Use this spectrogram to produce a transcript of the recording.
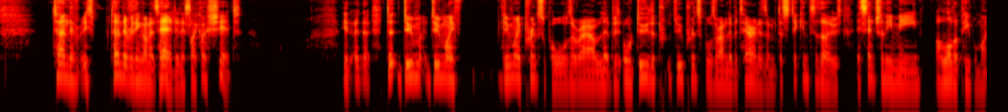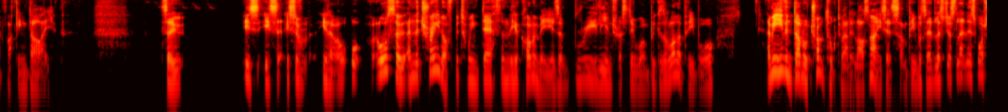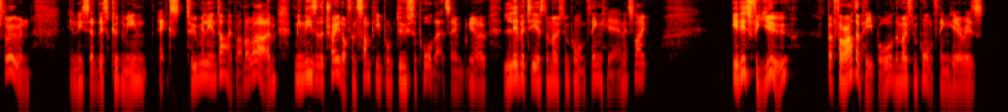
turned it's turned everything on its head, and it's like, oh shit, uh, do, do do my do my principles around or do the do principles around libertarianism to stick into those essentially mean a lot of people might fucking die. So it's it's it's a you know also and the trade off between death and the economy is a really interesting one because a lot of people I mean even Donald Trump talked about it last night. He said some people said let's just let this wash through and and he said this could mean X two million die, blah blah blah. I mean, these are the trade off, and some people do support that, saying you know liberty is the most important thing here, and it's like it is for you, but for other people, the most important thing here is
